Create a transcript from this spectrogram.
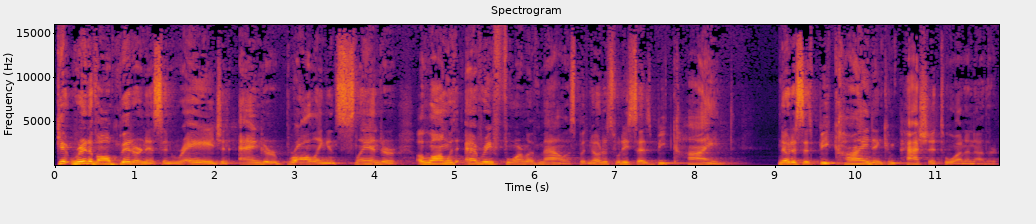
Get rid of all bitterness and rage and anger, brawling and slander, along with every form of malice. But notice what he says be kind. Notice this be kind and compassionate to one another.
